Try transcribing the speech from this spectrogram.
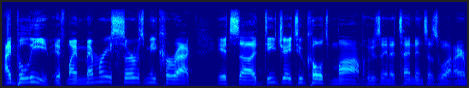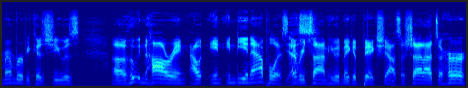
I believe, if my memory serves me correct, it's uh, DJ Too Cold's mom who's in attendance as well. And I remember because she was uh, hooting hollering out in Indianapolis yes. every time he would make a big shot. So shout out to her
